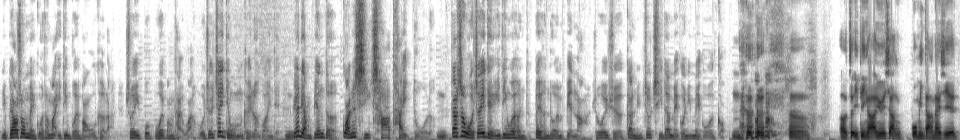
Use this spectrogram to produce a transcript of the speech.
你不要说美国他妈一定不会帮乌克兰，所以不不会帮台湾。我觉得这一点我们可以乐观一点，因为两边的关系差太多了。嗯，但是我这一点一定会很被很多人编呐、就会觉得干你就期待美国，你美国的狗。嗯，呃，这一定啊，因为像国民党那些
